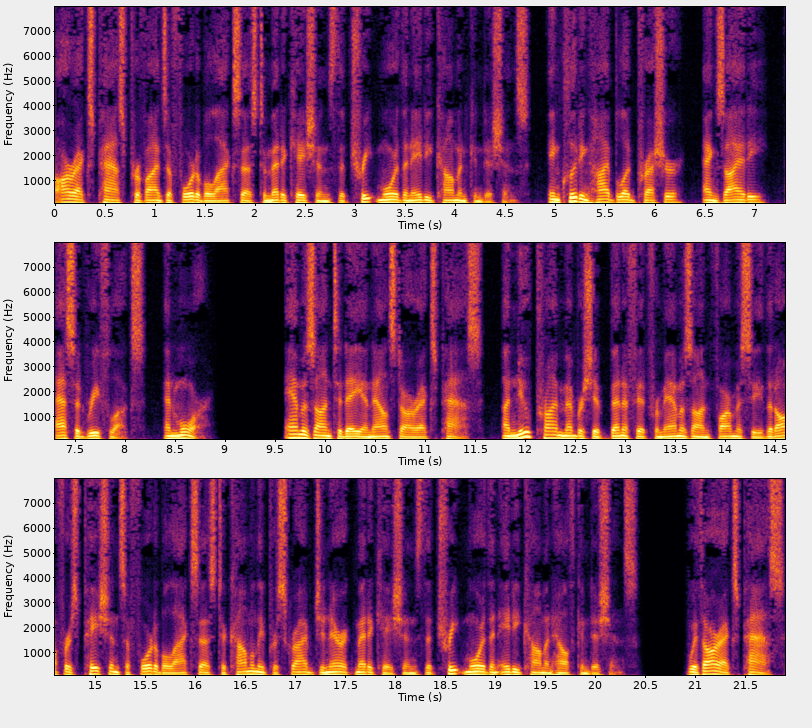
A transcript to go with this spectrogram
RX Pass provides affordable access to medications that treat more than 80 common conditions, including high blood pressure, anxiety, acid reflux, and more. Amazon today announced RX Pass, a new Prime membership benefit from Amazon Pharmacy that offers patients affordable access to commonly prescribed generic medications that treat more than 80 common health conditions. With RX Pass,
